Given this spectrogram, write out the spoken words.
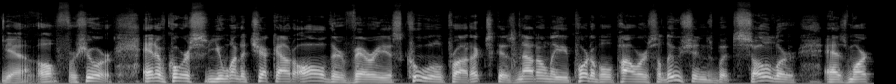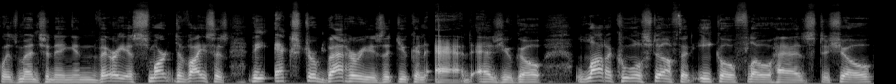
Yeah, oh, for sure. And of course, you want to check out all their various cool products because not only portable power solutions, but solar, as Mark was mentioning, and various smart devices, the extra batteries that you can add as you go. A lot of cool stuff that EcoFlow has to show.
